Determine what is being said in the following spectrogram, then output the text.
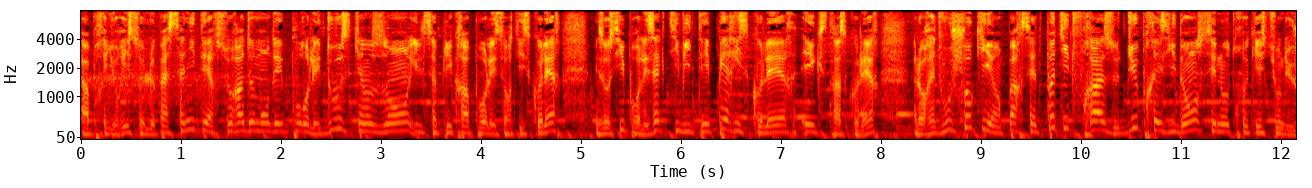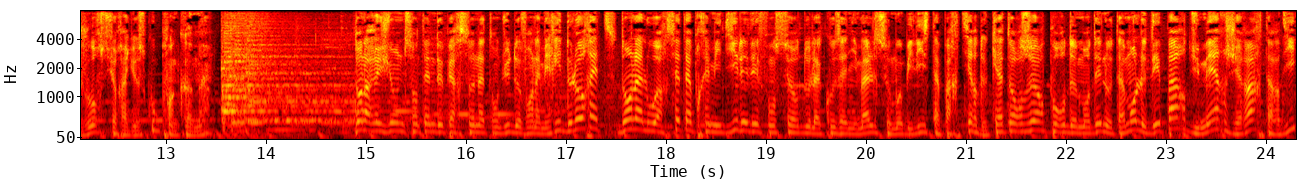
A priori, seul le pass sanitaire sera demandé pour les 12-15 ans. Il s'appliquera pour les sorties scolaires, mais aussi pour les activités périscolaires et extrascolaires. Alors êtes-vous choqué hein, par cette petite phrase du président? C'est notre question du jour sur radioscoop.com. Dans la région, une centaine de personnes attendues devant la mairie de Lorette. Dans la Loire, cet après-midi, les défenseurs de la cause animale se mobilisent à partir de 14h pour demander notamment le départ du maire Gérard Tardy.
